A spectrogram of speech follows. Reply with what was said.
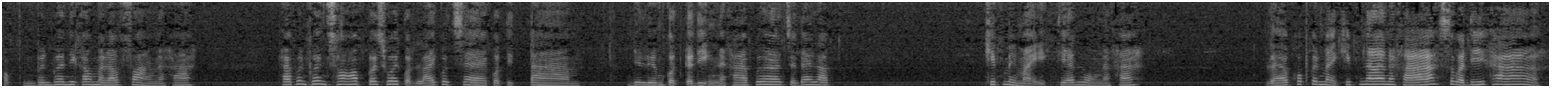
ขอบคุณเพื่อนๆที่เข้ามารับฟังนะคะ ถ้าเพื่อนๆชอบก็ช่วยกดไลค์ กดแชร์ กดติดตาม อย่าลืมกดกระดิ่งนะคะ เพื่อจะได้รับคลิปใหม่ๆที่แอดลงนะคะ แล้วพบกันใหม่คลิปหน้านะคะ สวัสดีค่ะ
